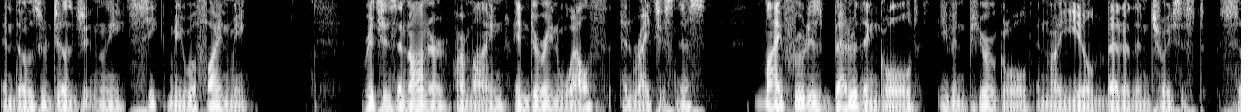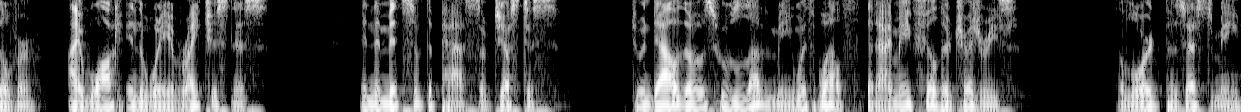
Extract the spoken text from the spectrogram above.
and those who diligently seek me will find me. Riches and honor are mine, enduring wealth and righteousness. My fruit is better than gold, even pure gold, and my yield better than choicest silver. I walk in the way of righteousness, in the midst of the paths of justice, to endow those who love me with wealth, that I may fill their treasuries. The Lord possessed me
